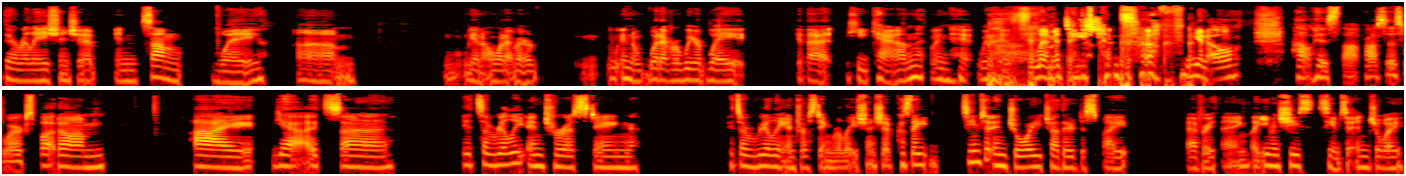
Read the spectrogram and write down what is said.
their relationship in some way. Um, you know, whatever in whatever weird way that he can when with his limitations of you know how his thought process works. But um, I yeah, it's uh, it's a really interesting. It's a really interesting relationship because they seem to enjoy each other despite everything. Like even she seems to enjoy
